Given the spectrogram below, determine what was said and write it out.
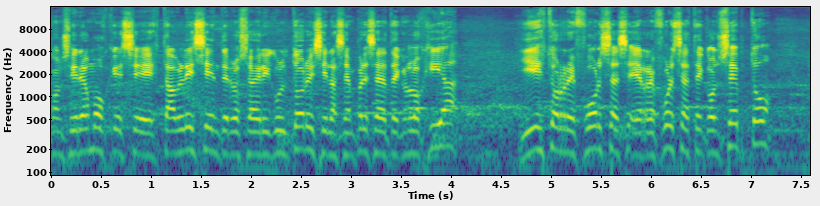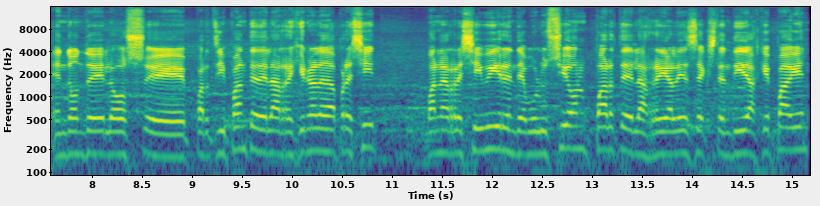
consideramos que se establece entre los agricultores y las empresas de tecnología y esto refuerza, refuerza este concepto en donde los eh, participantes de la regional de APRESID van a recibir en devolución parte de las reales extendidas que paguen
